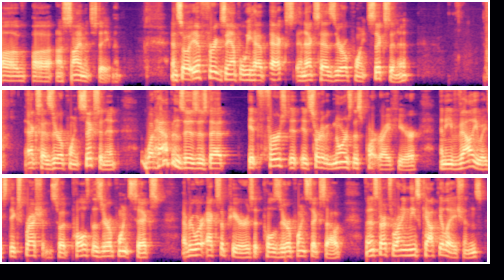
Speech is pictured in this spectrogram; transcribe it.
of uh, an assignment statement. And so if, for example, we have X and X has 0.6 in it, X has 0.6 in it, what happens is, is that it first, it, it sort of ignores this part right here and evaluates the expression. So it pulls the 0.6, everywhere x appears, it pulls 0.6 out. Then it starts running these calculations,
